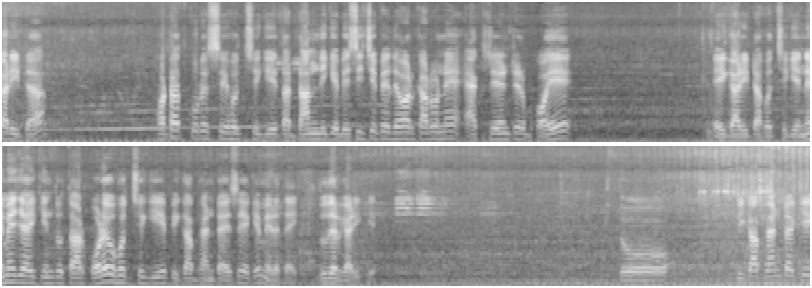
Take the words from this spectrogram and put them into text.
গাড়িটা হঠাৎ করে সে হচ্ছে গিয়ে তার ডান দিকে বেশি চেপে দেওয়ার কারণে অ্যাক্সিডেন্টের ভয়ে এই গাড়িটা হচ্ছে গিয়ে নেমে যায়, কিন্তু তারপরেও হচ্ছে গিয়ে পিক ভ্যানটা এসে একে মেরে দেয় দুধের গাড়িকে। তো পিক ভ্যানটাকে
